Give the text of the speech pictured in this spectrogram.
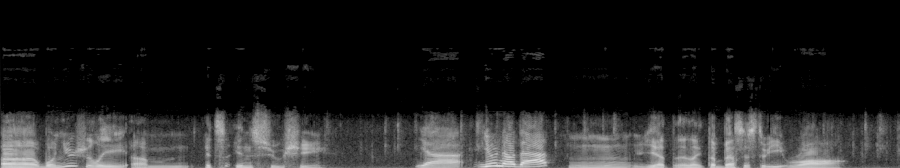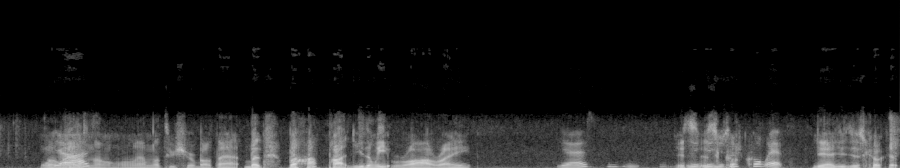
Uh, well, usually um, it's in sushi. Yeah, you know that. hmm Yeah, like the best is to eat raw. Well, I don't know. I'm not too sure about that. But but hot pot, you don't eat raw, right? Yes, It's you, it's you just cook it. Yeah, you just cook it.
